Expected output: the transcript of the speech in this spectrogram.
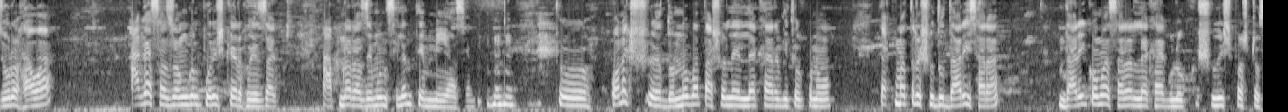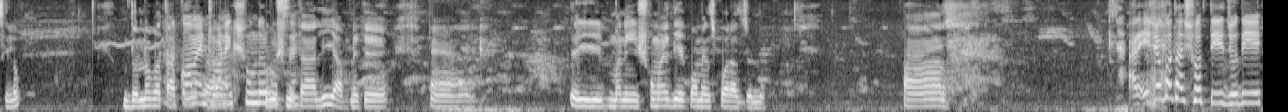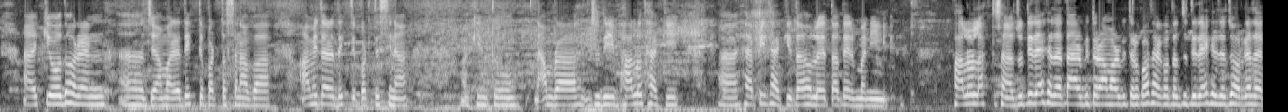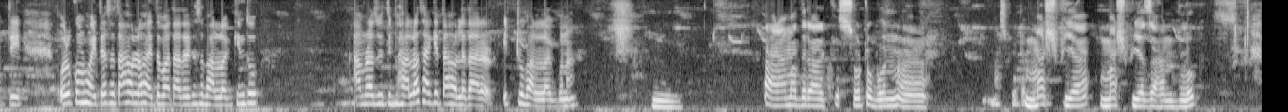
জোর হাওয়া আগাছা জঙ্গল পরিষ্কার হয়ে যাক। আপনারা যেমন ছিলেন তেমনি আছেন। তো অনেক ধন্যবাদ। আসলে লেখার ভিতর কোনো একমাত্র শুধু দাড়ি ছাড়া দাড়ি কমা ছাড়ার লেখাগুলো খুব সুস্পষ্ট ছিল। ধন্যবাদ আহ, অনেক সুন্দর। রুস্মিতা আলী আপনাকে এই মানে সময় দিয়ে কমেন্টস করার জন্য। আর আর এটা কথা সত্যি, যদি কেউ ধরেন যে আমার দেখতে পারতেছে না বা আমি তারা দেখতে পারতেছি না কিন্তু আমরা যদি ভালো থাকি হ্যাপি থাকি, তাহলে তাদের মানে ভালো লাগতেছে না। যদি দেখা যায় তার ভিতর, আমার ভিতর কথার কথা যদি দেখে যে ঝরগাঝাটি ওরকম হইতেছে, তাহলে হয়তো বা তাদের কাছে ভালো লাগে। কিন্তু আমরা যদি ভালো থাকি, তাহলে তার একটু ভালো লাগবে না। আর আমাদের আর ছোট বোন। মাসফিয়া মাসফিয়া জাহান ব্লগ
